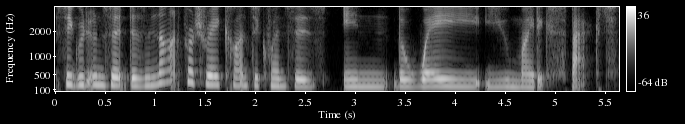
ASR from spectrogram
Sigrid Undset does not portray consequences in the way you might expect.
